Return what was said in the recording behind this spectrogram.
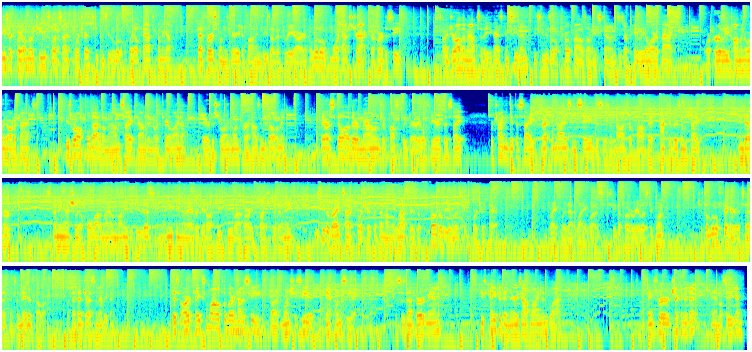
These are quail motifs, left side portraits. You can see the little quail tabs coming up. That first one is very defined. These other three are a little more abstract. They're hard to see. So I draw them out so that you guys can see them. You see these little profiles on these stones. These are paleo artifacts or early hominoid artifacts. These were all pulled out of a mound site found in North Carolina. They were destroying one for a housing development. There are still other mounds or possibly burials here at this site. We're trying to get the site recognized and saved. This is a non-for-profit activism type endeavor. Spending actually a whole lot of my own money to do this, and anything that I ever get off YouTube, I've already pledged to donate. You see the right side portrait, but then on the left, there's a photorealistic portrait there, right where that light was. See the photorealistic one? Just a little figure. It's a it's a native fella with a headdress and everything. This art takes a while to learn how to see, but once you see it, you can't unsee it. This is that Birdman. He's painted in there. He's outlined in black. So thanks for checking it in, and I'll see you again.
